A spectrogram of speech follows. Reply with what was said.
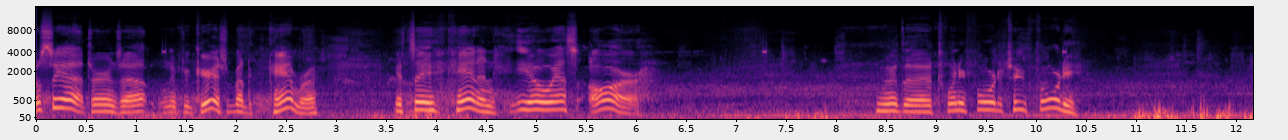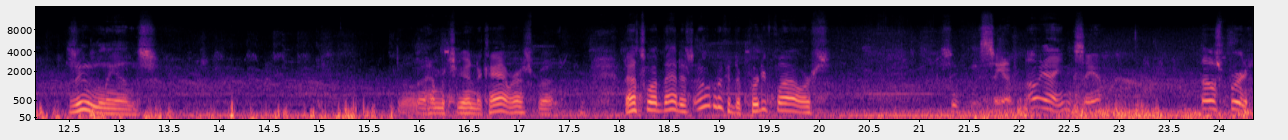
We'll see how it turns out. And if you're curious about the camera, it's a Canon EOS R with a 24 to 240 zoom lens. I don't know how much you're into cameras, but that's what that is. Oh, look at the pretty flowers. See if you can see them. Oh yeah, you can see them. Those pretty.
